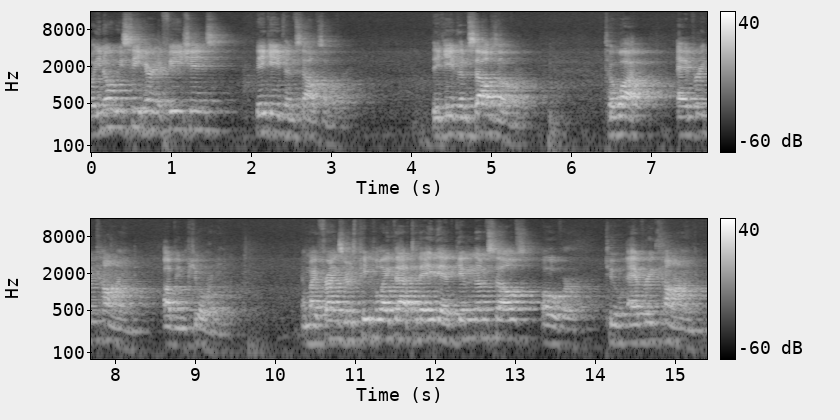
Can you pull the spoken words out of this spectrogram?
Well, you know what we see here in Ephesians? They gave themselves over. They gave themselves over. To what? Every kind of impurity. And my friends, there's people like that today. They have given themselves over to every kind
